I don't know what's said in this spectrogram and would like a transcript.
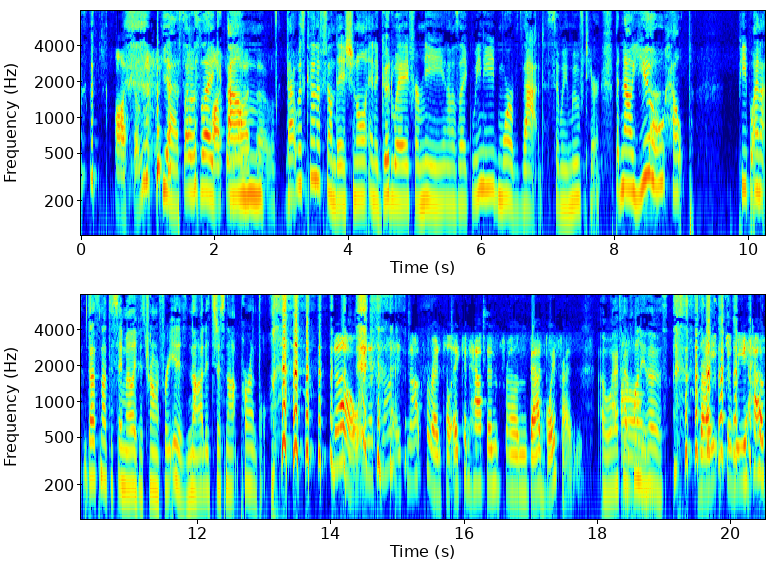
awesome. yes, I was like, awesome, um, awesome. that was kind of foundational in a good way for me, and I was like, we need more of that. So we moved here. But now you yeah. help people, and that's not to say my life is trauma free. It is not. It's just not parental. no, and it's not. It's not parental. It can happen from bad boyfriends. Oh, I've had um, plenty of um, those. right. So we have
